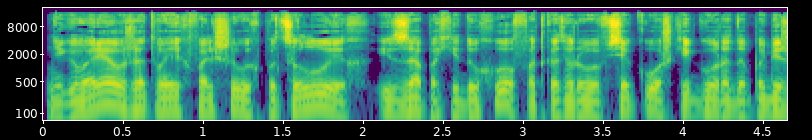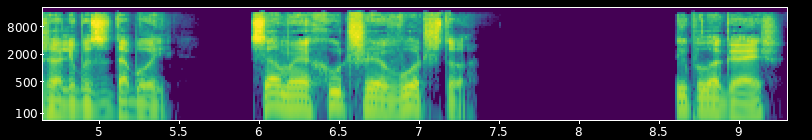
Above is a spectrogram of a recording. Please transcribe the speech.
не говоря уже о твоих фальшивых поцелуях и запахе духов, от которого все кошки города побежали бы за тобой, Самое худшее вот что. Ты полагаешь,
